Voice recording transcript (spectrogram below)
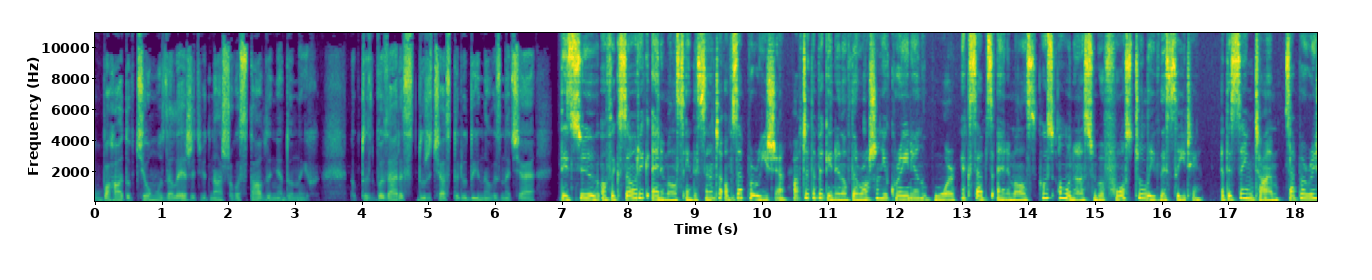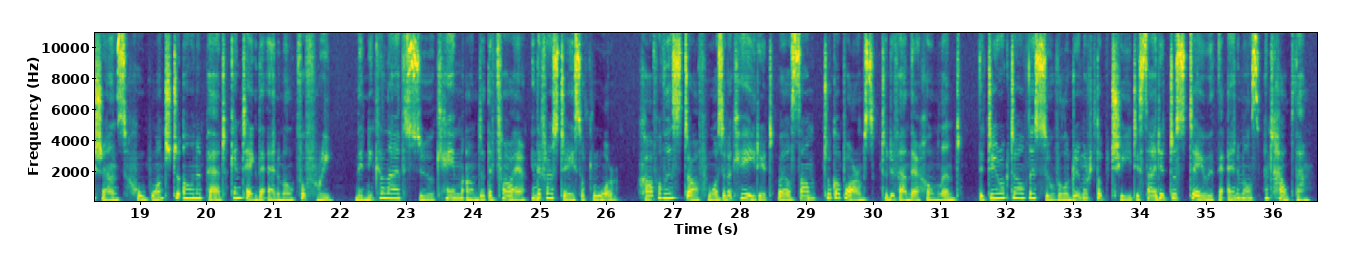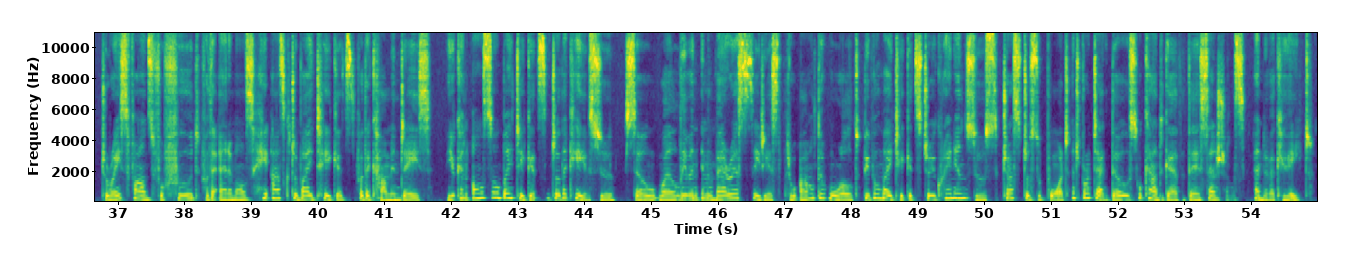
багато в чому залежить від нашого ставлення до них. Тобто, бо зараз дуже часто людина визначає The zoo of exotic animals in the center of Zaporizhia, after the beginning of the Russian Ukrainian war, accepts animals whose owners were forced to leave the city. At the same time, Zaporizhians who want to own a pet can take the animal for free. The Nikolaev Zoo came under the fire in the first days of war. Half of the staff was evacuated, while some took up arms to defend their homeland. The director of the zoo, Volodymyr Topchi, decided to stay with the animals and help them. To raise funds for food for the animals, he asked to buy tickets for the coming days. You can also buy tickets to the Kiev Zoo. So, while living in various cities throughout the world, people buy tickets to Ukrainian zoos just to support and protect those who can't gather the essentials and evacuate.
